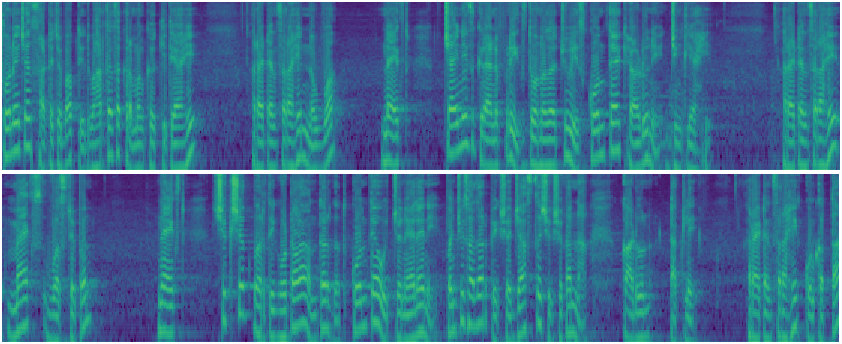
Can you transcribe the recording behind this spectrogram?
सोन्याच्या साठ्याच्या बाबतीत भारताचा क्रमांक किती आहे? राईट आन्सर आहे नववा. नेक्स्ट चायनीज ग्रँड प्रिक्स दोन हजार चोवीस कोणत्या खेळाडूने जिंकली आहे? राईट आन्सर आहे मॅक्स वस्टेपन नेक्स्ट शिक्षक भरती घोटाळा अंतर्गत कोणत्या उच्च न्यायालयाने पंचवीस हजारपेक्षा जास्त शिक्षकांना काढून टाकले? राईट आन्सर आहे कोलकाता.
